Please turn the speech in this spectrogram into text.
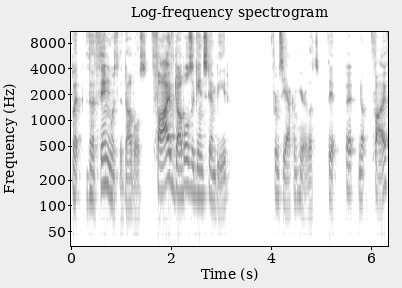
But the thing was the doubles. Five doubles against Embiid from Siakam. Here, let's yeah, eh, no five.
